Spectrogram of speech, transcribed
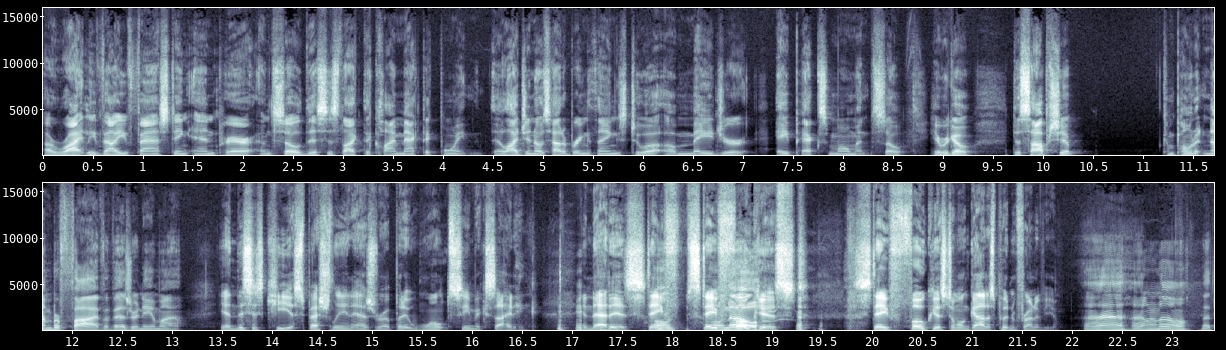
A rightly value fasting and prayer. And so this is like the climactic point. Elijah knows how to bring things to a, a major apex moment. So here we go. Discipleship component number five of Ezra Nehemiah. Yeah, and this is key, especially in Ezra, but it won't seem exciting. And that is stay oh, stay oh, focused. No. stay focused on what God has put in front of you. Uh, I don't know. That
